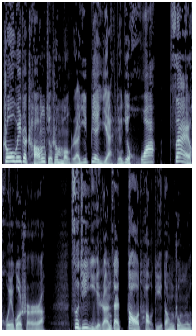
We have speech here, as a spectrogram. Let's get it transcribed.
周围这场景是猛然一变，眼睛一花，再回过神儿啊，自己已然在稻草地当中了。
